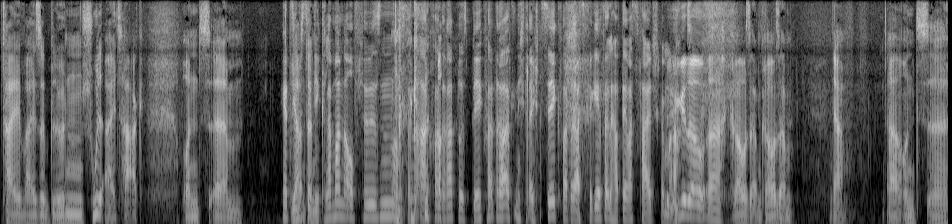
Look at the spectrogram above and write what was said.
teilweise blöden Schulalltag. Und ähm, Jetzt Ja, müsst und ihr dann- die Klammern auflösen und dann a Quadrat plus b Quadrat nicht gleich c Quadrat ergibt, dann habt ihr was falsch gemacht. Genau. Ach, grausam, grausam. Ja. Ja, und äh,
